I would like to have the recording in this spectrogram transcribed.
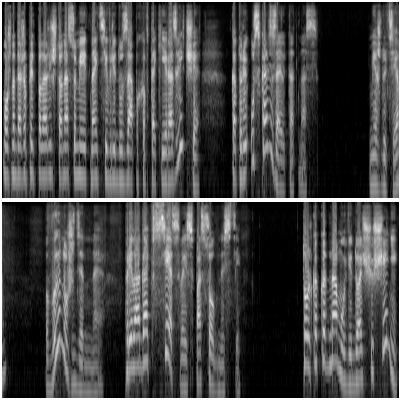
Можно даже предположить, что она сумеет найти в ряду запахов такие различия, которые ускользают от нас. Между тем, вынужденная прилагать все свои способности только к одному виду ощущений,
